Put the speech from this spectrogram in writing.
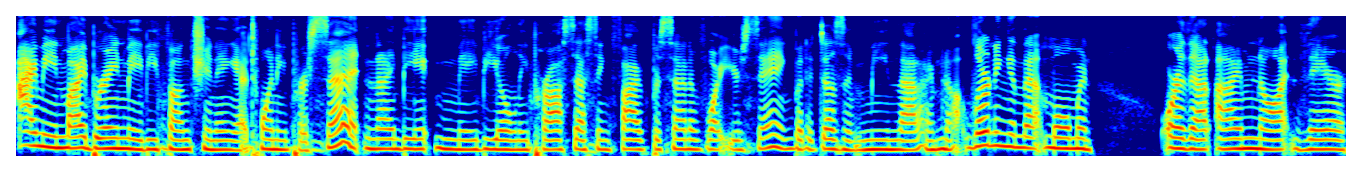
I mean, my brain may be functioning at 20% and I may be maybe only processing 5% of what you're saying, but it doesn't mean that I'm not learning in that moment or that I'm not there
